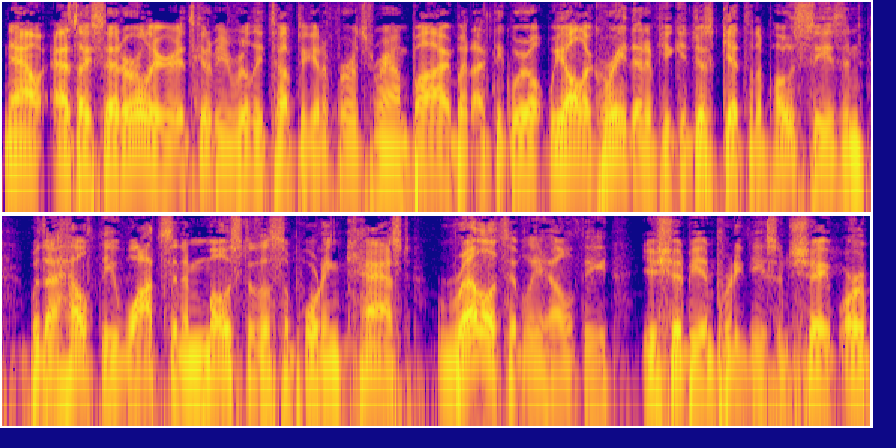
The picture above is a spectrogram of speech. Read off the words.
Now, as I said earlier, it's going to be really tough to get a first round bye. But I think we we all agree that if you could just get to the postseason with a healthy Watson and most of the supporting cast relatively healthy, you should be in pretty decent shape or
